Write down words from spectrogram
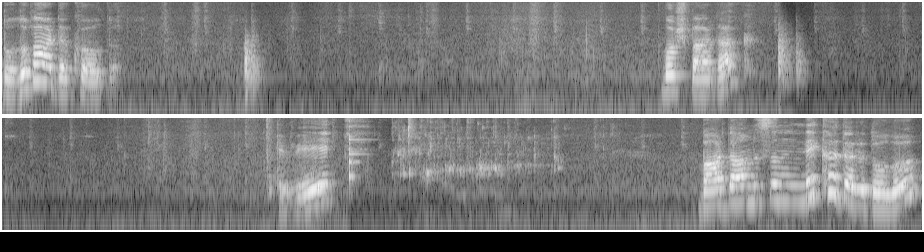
Dolu bardak oldu. Boş bardak. Evet. Bardağımızın ne kadarı dolu?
